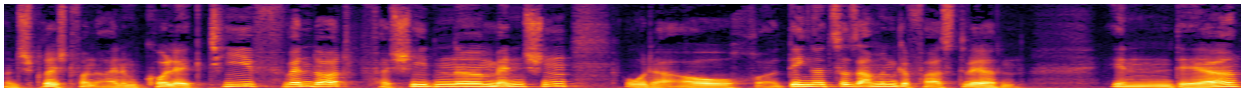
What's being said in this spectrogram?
Man spricht von einem Kollektiv, wenn dort verschiedene Menschen oder auch Dinge zusammengefasst werden. In der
